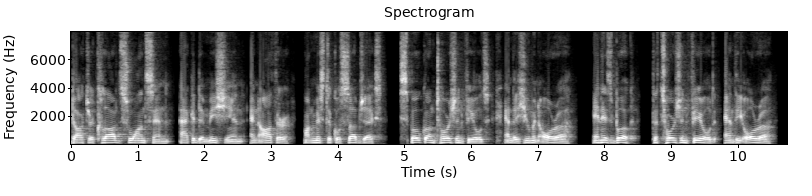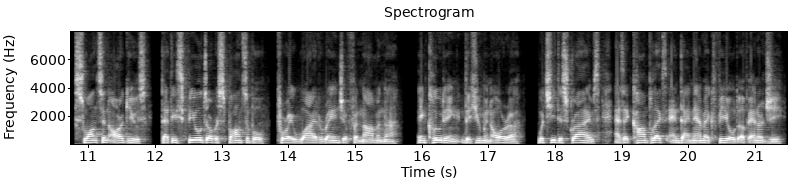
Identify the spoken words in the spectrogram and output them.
Dr. Claude Swanson, academician and author on mystical subjects, spoke on torsion fields and the human aura. In his book, The Torsion Field and the Aura, Swanson argues that these fields are responsible for a wide range of phenomena including the human aura, which he describes as a complex and dynamic field of energy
